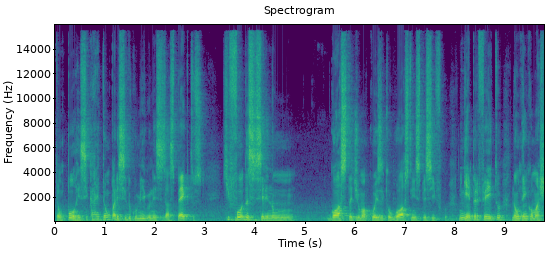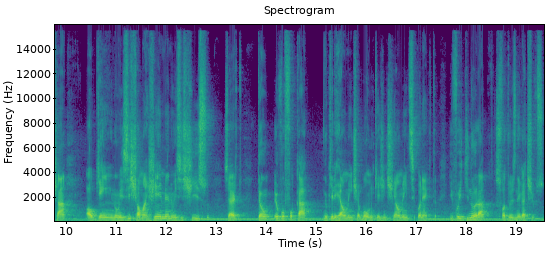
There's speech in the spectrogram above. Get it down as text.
Então, porra, esse cara é tão parecido comigo nesses aspectos que foda-se se ele não gosta de uma coisa que eu gosto em específico. Ninguém é perfeito, não tem como achar alguém, não existe alma gêmea, não existe isso, certo? Então, eu vou focar no que ele realmente é bom, no que a gente realmente se conecta e vou ignorar os fatores negativos.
